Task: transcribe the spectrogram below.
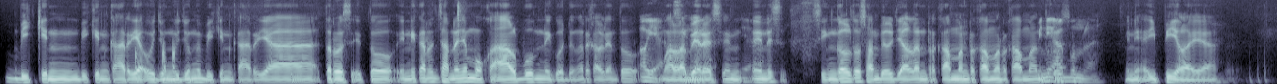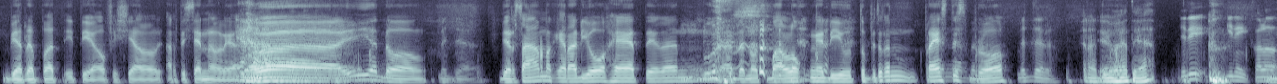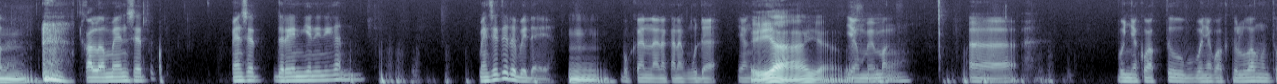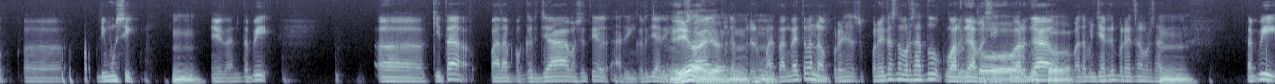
bikin bikin karya ujung-ujungnya bikin karya terus itu ini kan rencananya mau ke album nih gue denger kalian tuh Oh iya, malah single. beresin Iya. ini single tuh sambil jalan rekaman rekaman rekaman Ini terus album lah. ini EP lah ya biar dapat itu ya official artis channel ya Ya. wah iya dong Betul. biar sama kayak Radiohead ya kan ada not baloknya di YouTube itu kan prestis bro Betul. Radiohead ya. Jadi gini, kalau Hmm. kalau mindset mindset Drenian ini kan mindsetnya udah beda ya. Hmm. Bukan anak-anak muda yang iya iya yang memang eh banyak waktu banyak waktu luang untuk eh, di musik Hmm. ya kan tapi eh kita para pekerja maksudnya ada yang kerja ada yang Iya, usaha iya. itu udah Hmm, berumah tangga itu kan prioritas, prioritas nomor satu keluarga pasti Betul, keluarga betul. mata pencarian prioritas nomor satu Hmm. tapi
